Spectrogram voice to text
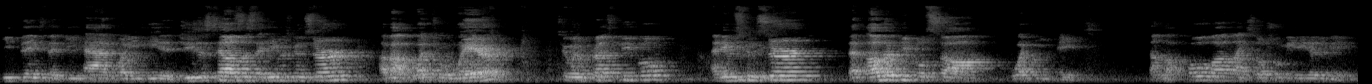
he thinks that he had what he needed. Jesus tells us that he was concerned about what to wear to impress people, and he was concerned that other people saw what he ate. Sounds a whole lot like social media to me.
